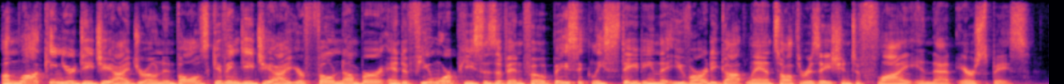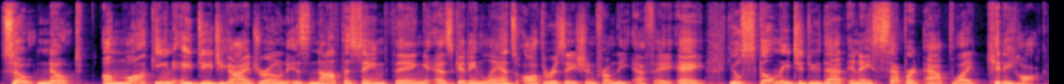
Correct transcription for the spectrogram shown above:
Unlocking your DJI drone involves giving DJI your phone number and a few more pieces of info, basically stating that you've already got LAANC authorization to fly in that airspace. So note, Unlocking a DJI drone is not the same thing as getting LAANC authorization from the FAA. You'll still need to do that in a separate app like Kitty Hawk.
